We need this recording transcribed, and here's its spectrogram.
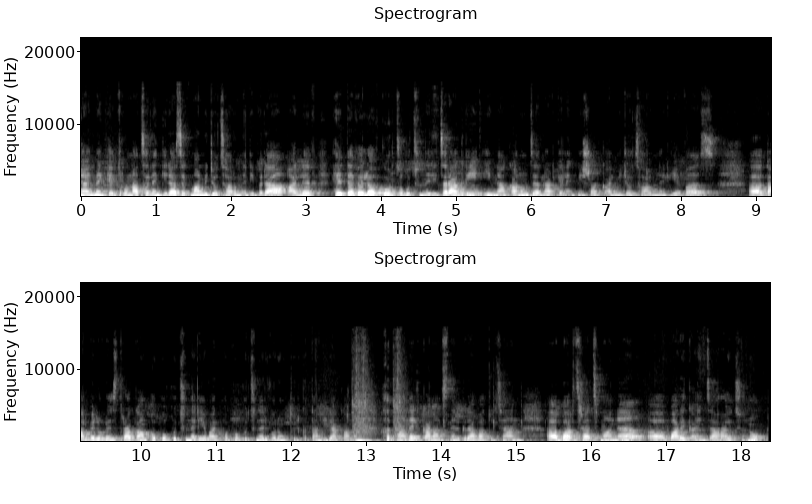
միայն մենք կենտրոնացել ենք իրազեկման միջոցառումների վրա, այլև հետևելով գործողությունների ծրագրին հիմնականում ձեռնարկել ենք մի շարք այլ միջոցառումներ եւս տարբեր օրենսդրական փոփոխություններ եւ այլ փոփոխություններ, որոնք թույլ կտան իրականում խթանել կանանց ներգրավվածության բարձրացմանը բարեկային ծառայությունում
